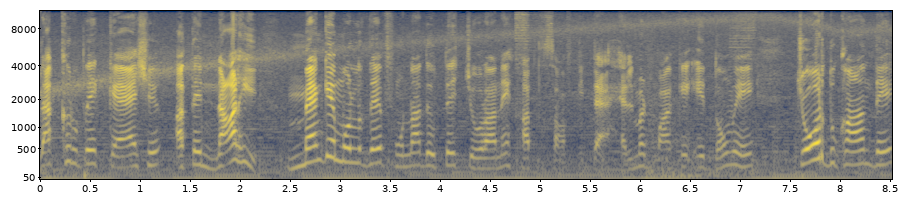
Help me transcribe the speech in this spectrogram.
ਲੱਖ ਰੁਪਏ ਕੈਸ਼ ਅਤੇ ਨਾਲ ਹੀ ਮਹਿੰਗੇ ਮੁੱਲ ਦੇ ਫੋਨਾਂ ਦੇ ਉੱਤੇ ਚੋਰਾਂ ਨੇ ਹੱਥ ਸਾਫ਼ ਕੀਤਾ ਹੈਲਮਟ ਪਾ ਕੇ ਇਹ ਦੋਵੇਂ ਚੋਰ ਦੁਕਾਨ ਦੇ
